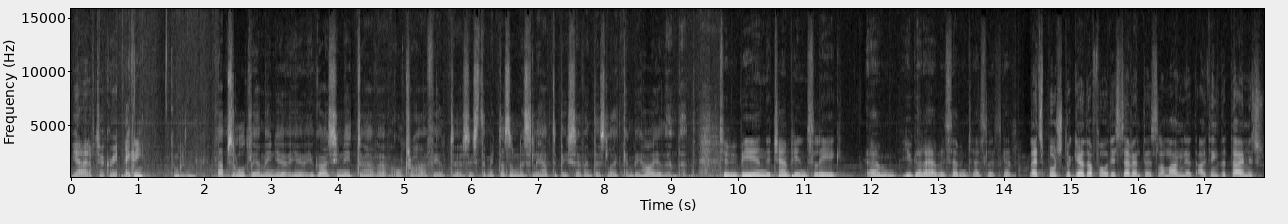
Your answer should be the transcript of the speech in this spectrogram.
Yeah, I'd have to agree. I Agree. Completely. Absolutely. I mean, you, you, you guys, you need to have an ultra high field uh, system. It doesn't necessarily have to be 7 Tesla, it can be higher than that. To be in the Champions League, um, you've got to have a 7 Tesla scan. Let's push together for the 7 Tesla magnet. I think the time is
